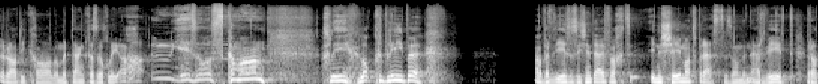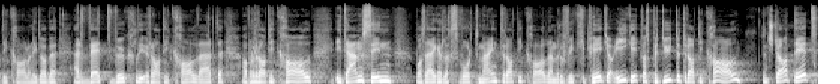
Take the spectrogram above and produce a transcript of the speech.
radikal und wir denken so ein bisschen, ah, Jesus, come on, ein bisschen locker bleiben. Aber Jesus ist nicht einfach in ein Schema zu pressen, sondern er wird radikal. Und ich glaube, er wird wirklich radikal werden. Aber radikal in dem Sinn, was eigentlich das Wort meint, radikal. Wenn man auf Wikipedia eingibt, was bedeutet radikal, dann steht dort,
